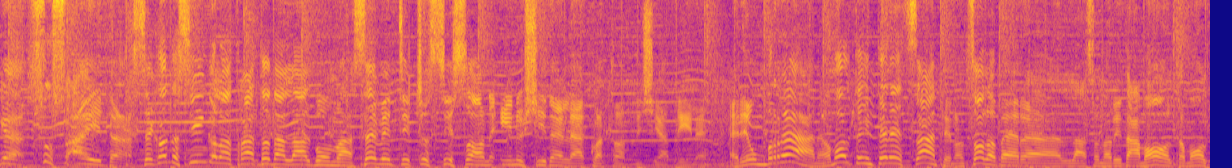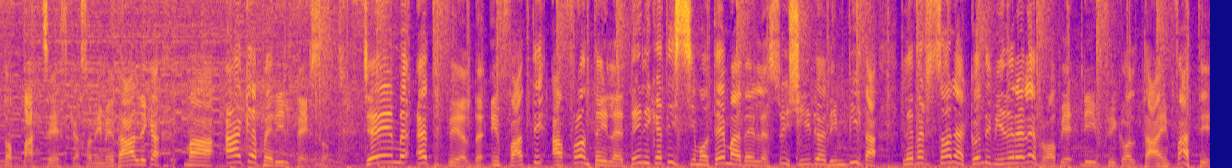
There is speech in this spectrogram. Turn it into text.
Screaming Suicide, secondo singolo tratto dall'album 72 Season in uscita il 14 aprile. Ed è un brano molto interessante, non solo per eh, la sonorità molto molto pazzesca, sono i Metallica, ma anche per il testo. James Hetfield infatti affronta il delicatissimo tema del suicidio ed invita le persone a condividere le proprie difficoltà. Infatti,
